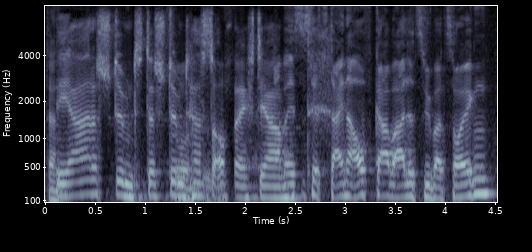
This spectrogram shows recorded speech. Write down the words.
dann, ja, das stimmt, das stimmt, so, hast du auch recht, ja. Aber es ist jetzt deine Aufgabe, alle zu überzeugen.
